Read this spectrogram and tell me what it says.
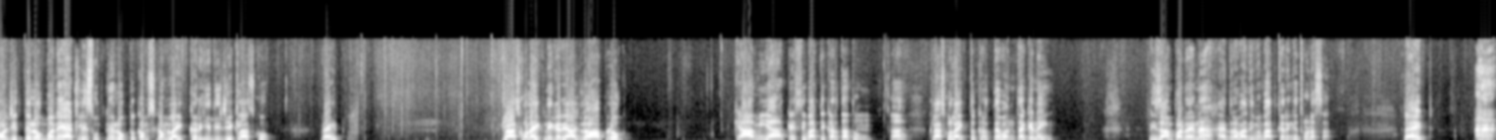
और जितने लोग बने एटलीस्ट उतने लोग तो कम से कम लाइक कर ही दीजिए क्लास को। राइट क्लास को लाइक नहीं करे। आज लो आप लोग। क्या मियाँ, कैसी बातें करता तुम? हाँ? क्लास को लाइक तो करते, बनता कि नहीं? निज़ाम पढ़ रहे ना? हैदराबादी में बात करेंगे थोड़ा सा। राइट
